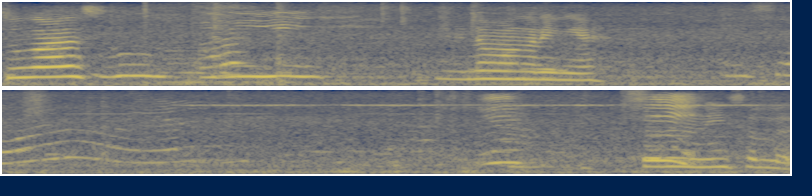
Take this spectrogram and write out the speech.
சுகாஸ் என்ன வாங்குறீங்க? சொல்லு நீ சொல்லு.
